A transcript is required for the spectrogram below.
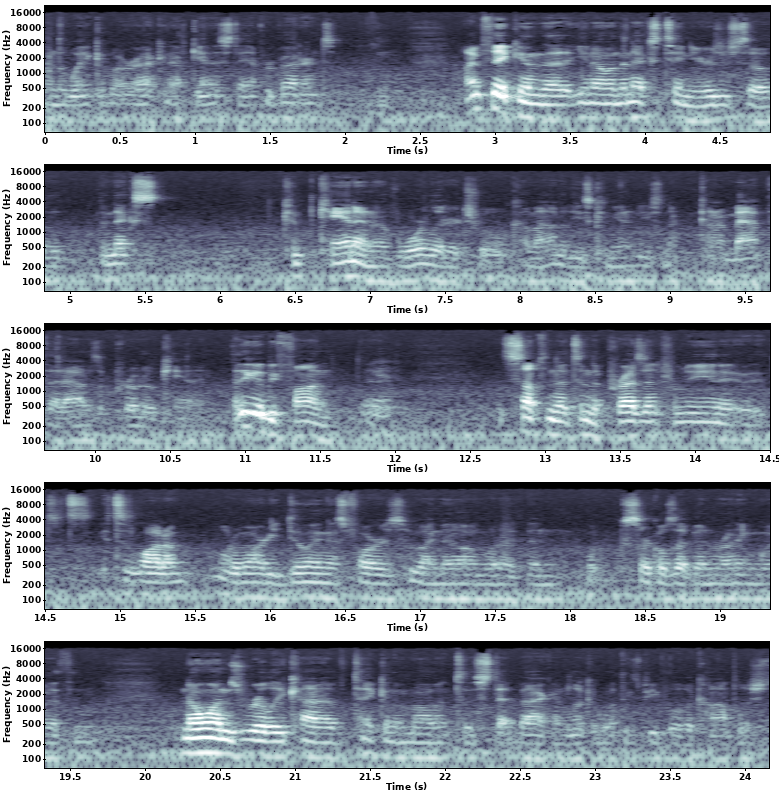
in the wake of Iraq and Afghanistan for veterans. I'm thinking that you know in the next ten years or so, the, the next con- canon of war literature will come out of these communities, and I can kind of map that out as a proto canon. I think it would be fun. Yeah. It's something that's in the present for me, and it, it's it's a lot of what I'm already doing as far as who I know and what I've been, what circles I've been running with, and no one's really kind of taken a moment to step back and look at what these people have accomplished.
